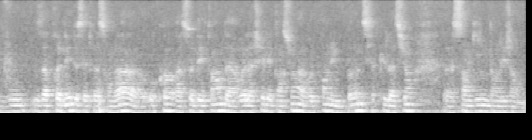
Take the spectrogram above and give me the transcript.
vous apprenez de cette façon-là euh, au corps à se détendre, à relâcher les tensions, à reprendre une bonne circulation euh, sanguine dans les jambes.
